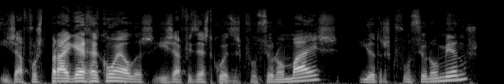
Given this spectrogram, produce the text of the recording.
e já foste para a guerra com elas e já fizeste coisas que funcionam mais e outras que funcionam menos,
